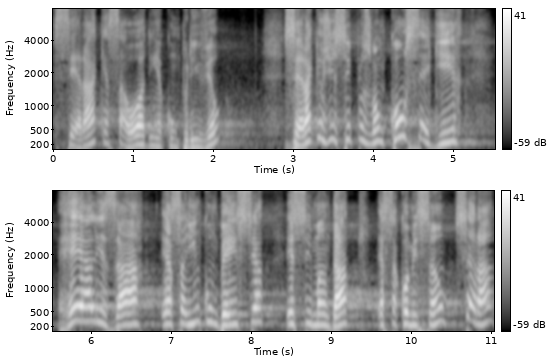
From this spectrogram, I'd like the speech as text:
será que essa ordem é cumprível? Será que os discípulos vão conseguir realizar essa incumbência, esse mandato, essa comissão? Será?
